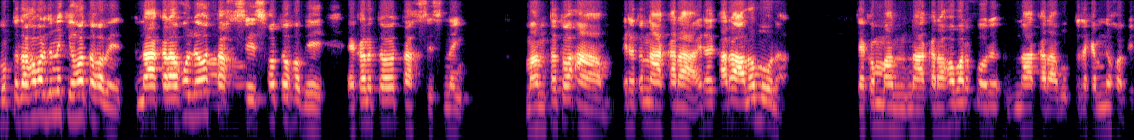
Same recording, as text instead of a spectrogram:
মুক্তাদা হওয়ার জন্য কি হতে হবে? না আকারা হলেও তাকসিস হতে হবে। এখানে তো তাকসিস নাই। মানটা তো আম। এটা তো না কারা। এটা কারও আলমও না। এখন মান না কারা হবার পরে না কারা মুক্তাদা কেমনে হবে?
